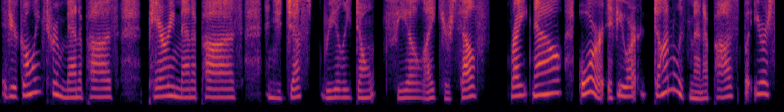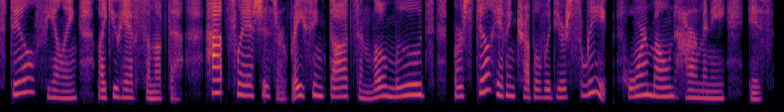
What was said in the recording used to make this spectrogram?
If you're going through menopause, perimenopause, and you just really don't feel like yourself right now, or if you are done with menopause, but you're still feeling like you have some of the hot flashes or racing thoughts and low moods, or still having trouble with your sleep, Hormone Harmony is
